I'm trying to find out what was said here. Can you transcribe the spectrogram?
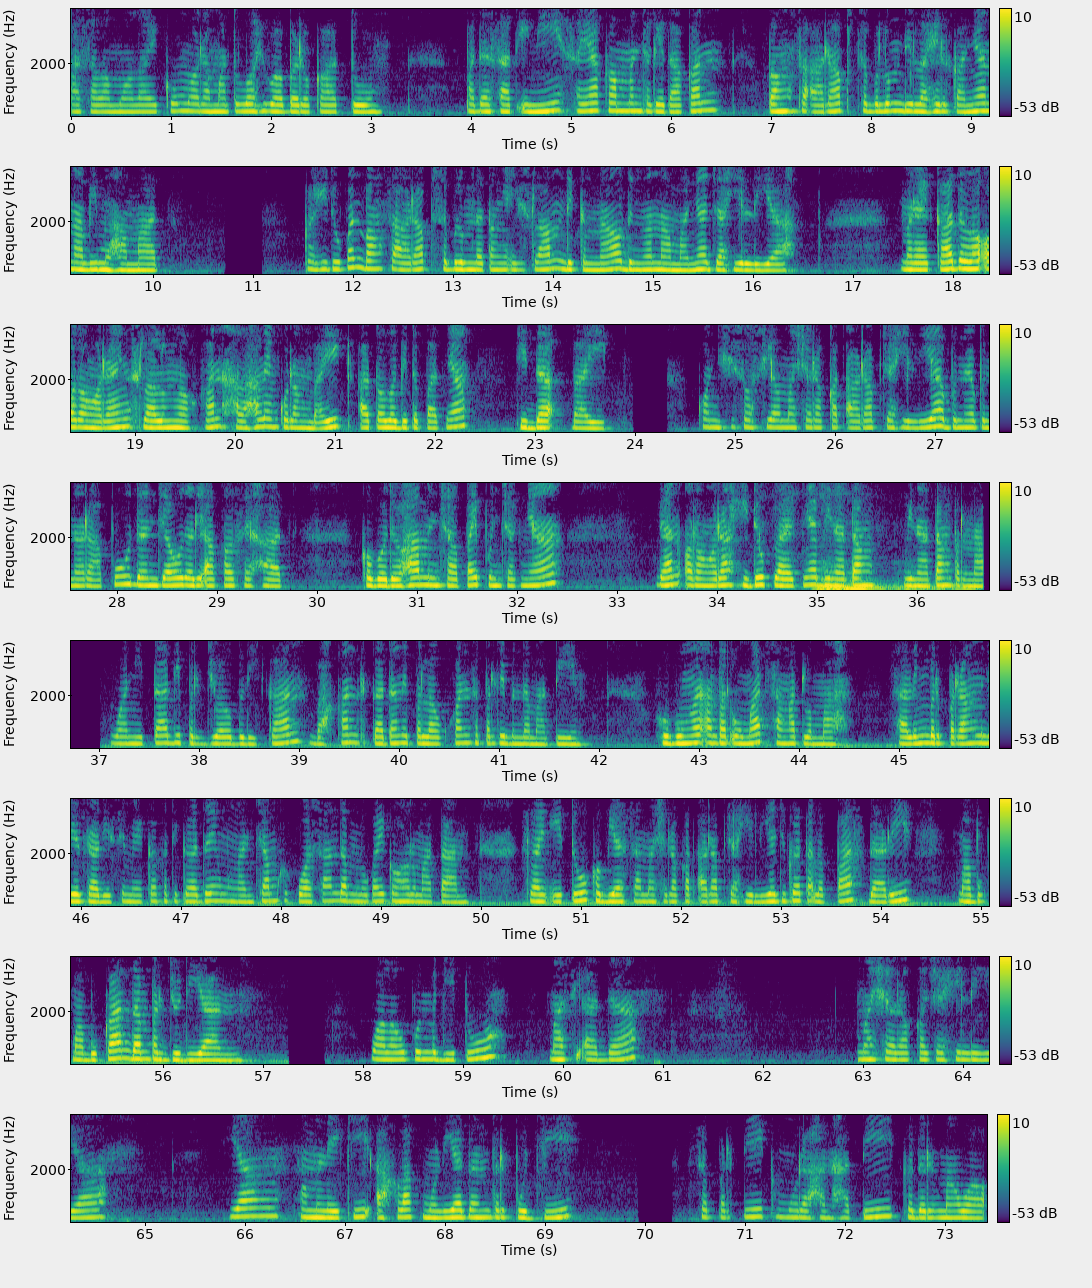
Assalamualaikum warahmatullahi wabarakatuh. Pada saat ini, saya akan menceritakan bangsa Arab sebelum dilahirkannya Nabi Muhammad. Kehidupan bangsa Arab sebelum datangnya Islam dikenal dengan namanya jahiliyah. Mereka adalah orang-orang yang selalu melakukan hal-hal yang kurang baik, atau lebih tepatnya, tidak baik. Kondisi sosial masyarakat Arab jahiliyah benar-benar rapuh dan jauh dari akal sehat kebodohan mencapai puncaknya, dan orang-orang hidup layaknya binatang-binatang ternak. Wanita diperjualbelikan, bahkan terkadang diperlakukan seperti benda mati. Hubungan antar umat sangat lemah. Saling berperang menjadi tradisi mereka ketika ada yang mengancam kekuasaan dan melukai kehormatan. Selain itu, kebiasaan masyarakat Arab jahiliyah juga tak lepas dari mabuk-mabukan dan perjudian. Walaupun begitu, masih ada masyarakat jahiliyah yang memiliki akhlak mulia dan terpuji seperti kemurahan hati, kedermawa,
